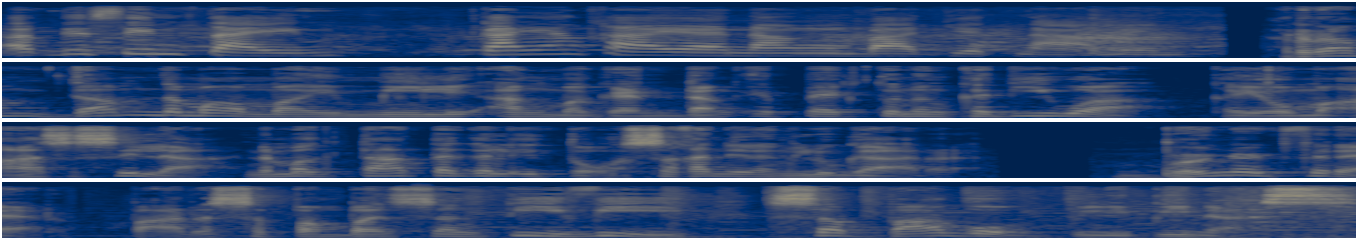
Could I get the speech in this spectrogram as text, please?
At the same time, kayang-kaya ng budget namin. Ramdam ng mga maimili ang magandang epekto ng kadiwa, kaya umaasa sila na magtatagal ito sa kanilang lugar. Bernard Ferrer para sa Pambansang TV sa Bagong Pilipinas.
